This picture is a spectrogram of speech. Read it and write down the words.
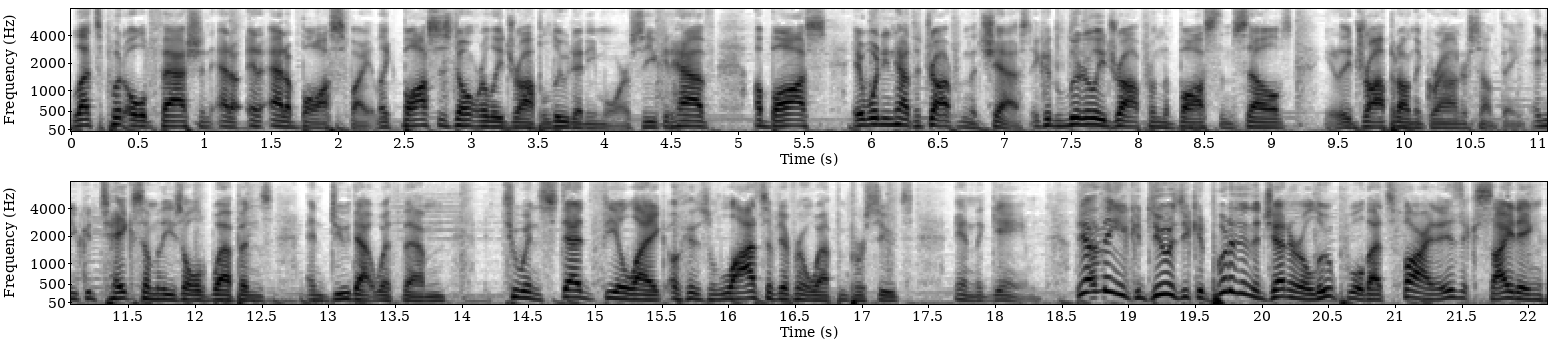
let's put old fashioned at a, at a boss fight. Like bosses don't really drop loot anymore so you could have a boss it wouldn't even have to drop from the chest. It could literally drop from the boss themselves you know they drop it on the ground or something and you could take some of these old weapons and do that with them to instead feel like okay, there's lots of different weapon pursuits in the game. The other thing you could do is you could put it in the general loot pool. That's fine. It is exciting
